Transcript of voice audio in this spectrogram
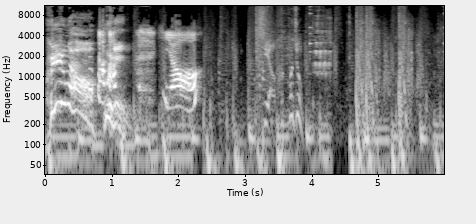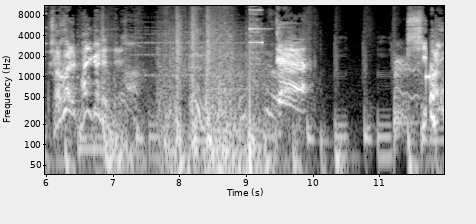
훌륭하오, 부인. 귀여워. 지하 확보 중. 저걸 발견했네. 네. 씨발.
